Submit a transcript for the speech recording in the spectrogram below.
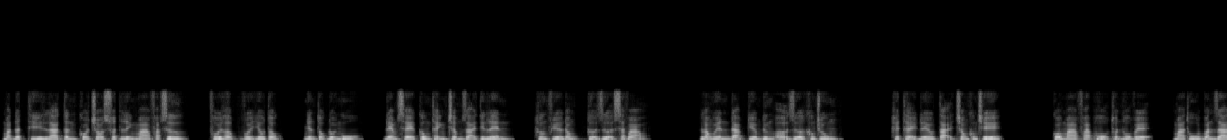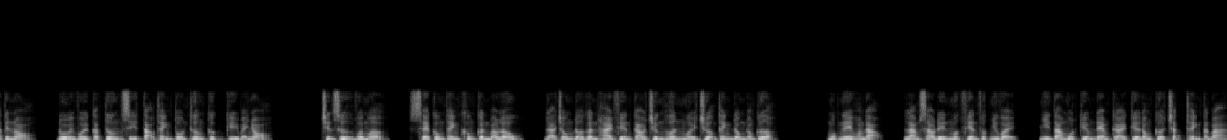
Mặt đất thì là tần có cho xuất lĩnh ma pháp sư, phối hợp với yêu tộc, nhân tộc đội ngũ, đem xe công thành chậm rãi tiến lên, hướng phía đóng cửa dựa sát vào. Long nguyên đạp kiếm đứng ở giữa không trung. Hết thể đều tại trong không chế. Có ma pháp hộ thuẫn hộ vệ ma thú bắn ra tên nỏ, đối với các tướng sĩ tạo thành tổn thương cực kỳ bé nhỏ. Chiến sự vừa mở, xe công thành không cần bao lâu, đã chống đỡ gần hai phiến cao chừng hơn mười trượng thanh đồng đóng cửa. Mục nghe hoàng đạo, làm sao đến mức phiền phức như vậy, nhìn ta một kiếm đem cái kia đóng cửa chặt thành tạt bã.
